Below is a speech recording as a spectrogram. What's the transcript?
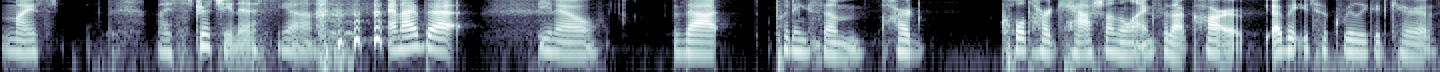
my my stretchiness. Yeah. and I bet, you know, that putting some hard, cold, hard cash on the line for that car, I bet you took really good care of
